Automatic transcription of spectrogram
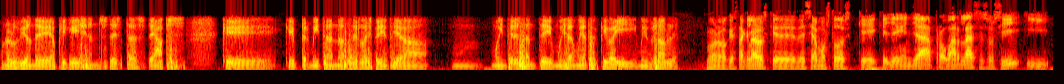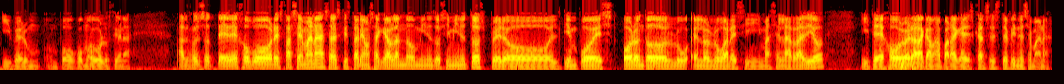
una aluvión de applications de estas, de apps, que, que permitan hacer la experiencia mm, muy interesante y muy, muy atractiva y muy usable. Bueno, lo que está claro es que deseamos todos que, lleguen ya, probarlas, eso sí, y, ver un, poco cómo evoluciona. Alfonso, te dejo por esta semana. Sabes que estaríamos aquí hablando minutos y minutos, pero el tiempo es oro en todos en los lugares y más en la radio. Y te dejo volver a la cama para que descanses este fin de semana.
